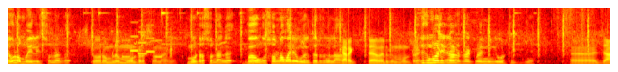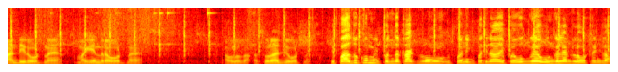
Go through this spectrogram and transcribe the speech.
எவ்வளோ மைலேஜ் சொன்னாங்க? ஷோரூமில் மூன்றரை சொன்னாங்க. மூன்றரை சொன்னாங்க. இப்போ அவங்க சொன்ன மாதிரி உங்களுக்கு தெரியுதுங்களா கரெக்டாக வருது மூன்றரை. இதுக்கு முன்னாடி என்னென்ன டிராக்டர் நீங்கள் ஓட்டிருக்கீங்க? ஜாண்டீர் ஓட்டினேன் மகேந்திரா ஓட்டினேன் அவ்வளோதான் சுராஜ் ஓட்டினேன். இப்போ அதுக்கும் இப்போ இந்த டிராக்டரும் இப்போ நீங்கள் பார்த்தீங்கன்னா இப்போ உங்கள் உங்கள் லேண்டில் ஓட்டுறீங்களா?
